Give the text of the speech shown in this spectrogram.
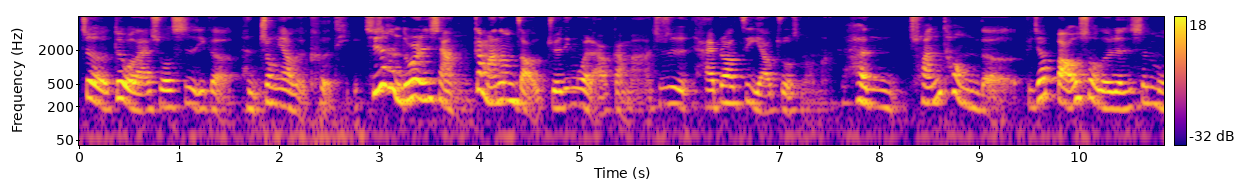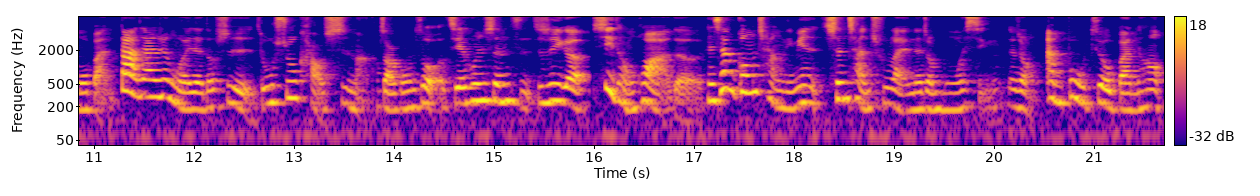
这对我来说是一个很重要的课题。其实很多人想干嘛那么早决定未来要干嘛，就是还不知道自己要做什么嘛。很传统的、比较保守的人生模板，大家认为的都是读书、考试嘛，找工作、结婚、生子，这是一个系统化的，很像工厂里面生产出来的那种模型，那种按部就班，然后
